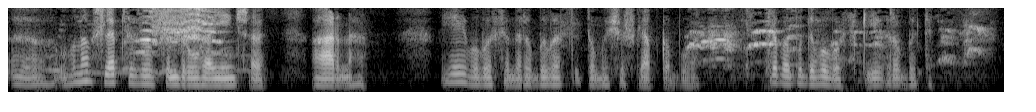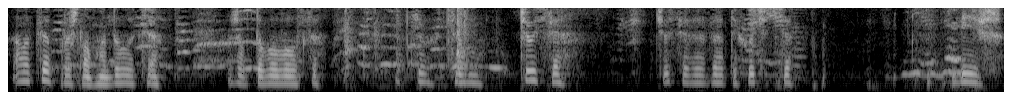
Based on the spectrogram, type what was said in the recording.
Е, Вона в шляпці зовсім друга, інша, гарна. Я їй волосся не робила, тому що шляпка була. Треба буде волоски зробити. А оце в прошлому году оця жовтоволоса. Цю, цьому чуся, чуся в'язати. Хочеться більш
